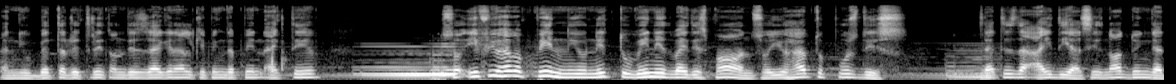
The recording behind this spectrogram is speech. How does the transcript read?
and you better retreat on this diagonal keeping the pin active so if you have a pin you need to win it by this pawn. So you have to push this. That is the idea. She is not doing that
